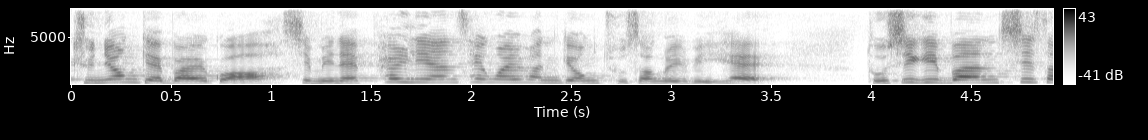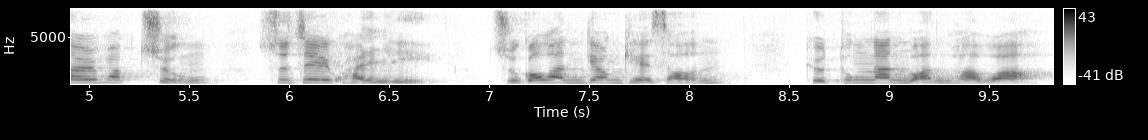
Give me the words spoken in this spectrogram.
균형 개발과 시민의 편리한 생활 환경 조성을 위해 도시 기반 시설 확충, 수질 관리, 주거 환경 개선, 교통난 완화와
